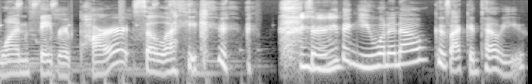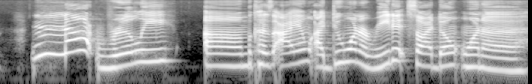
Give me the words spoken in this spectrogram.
one favorite part. So, like, mm-hmm. is there mm-hmm. anything you want to know? Because I could tell you. Not really. Um, because I am. I do want to read it, so I don't want to.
